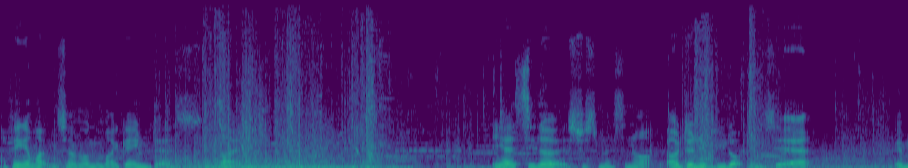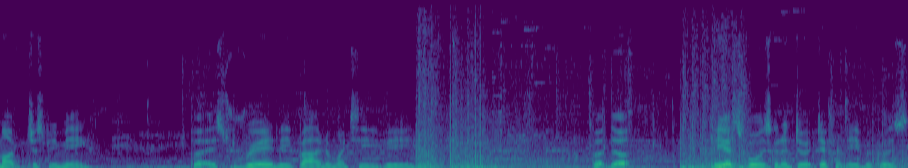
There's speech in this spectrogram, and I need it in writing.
I think there might be something wrong with my game disc. Like, yeah, see, look, it's just messing up. I don't know if you lot can see it. It might just be me, but it's really bad on my TV. But the PS4 is gonna do it differently because.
